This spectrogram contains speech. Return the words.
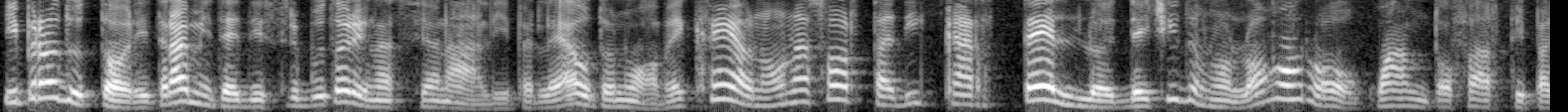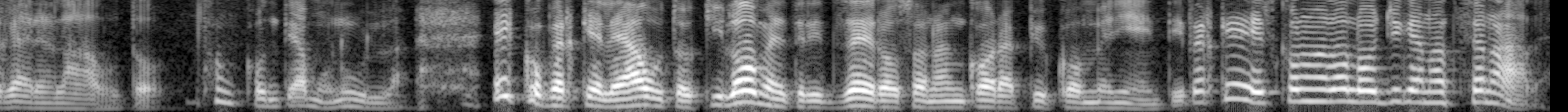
I produttori tramite distributori nazionali per le auto nuove creano una sorta di cartello e decidono loro quanto farti pagare l'auto, non contiamo nulla. Ecco perché le auto chilometri zero sono ancora più convenienti, perché escono dalla logica nazionale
